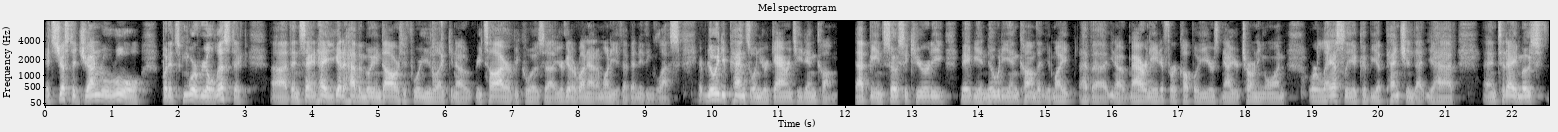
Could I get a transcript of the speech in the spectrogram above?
It's just a general rule, but it's more realistic uh, than saying, "Hey, you got to have a million dollars before you like, you know, retire because uh, you're going to run out of money if you have anything less." It really depends on your guaranteed income that being Social Security, maybe annuity income that you might have, uh, you know, marinated for a couple of years. Now you're turning on. Or lastly, it could be a pension that you have. And today, most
